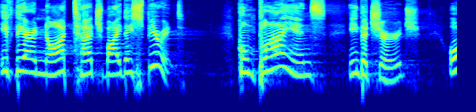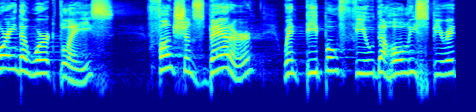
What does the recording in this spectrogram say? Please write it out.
if they are not touched by the Spirit. Compliance in the church or in the workplace functions better when people feel the Holy Spirit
